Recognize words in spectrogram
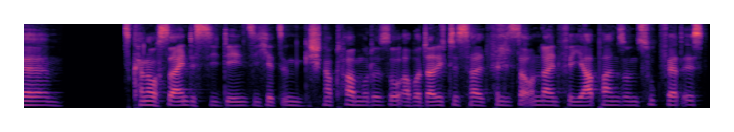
Ähm, es kann auch sein, dass sie den sich jetzt irgendwie geschnappt haben oder so, aber dadurch, dass halt Fenster Online für Japan so ein Zugpferd ist.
